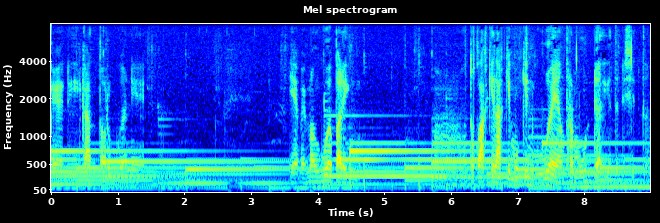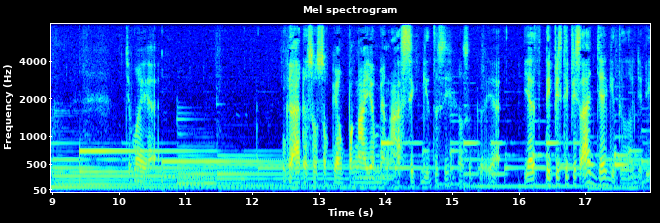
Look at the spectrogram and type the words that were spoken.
Kayak di kantor gue nih ya memang gue paling hmm, untuk laki-laki mungkin gue yang termuda gitu di situ. Cuma ya nggak ada sosok yang pengayom yang asik gitu sih maksud gue ya ya tipis-tipis aja gitu loh. Jadi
